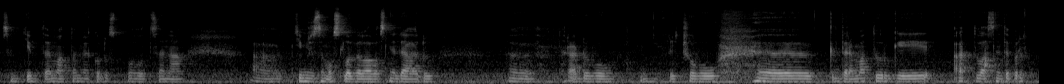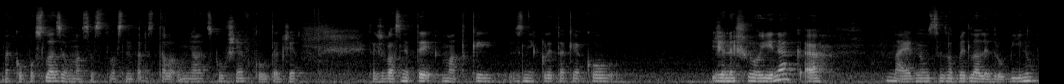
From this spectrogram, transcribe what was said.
jsem tím tématem jako dost pohlcená. A tím, že jsem oslovila vlastně Dádu, Radovou, nyní Fričovou, eh, k dramaturgii a vlastně teprve jako posléze ona se vlastně tady stala uměleckou šéfkou, takže, takže vlastně ty matky vznikly tak jako, že nešlo jinak a najednou se zabydleli v Rubínu.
